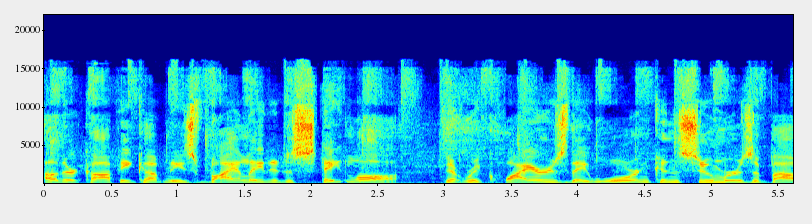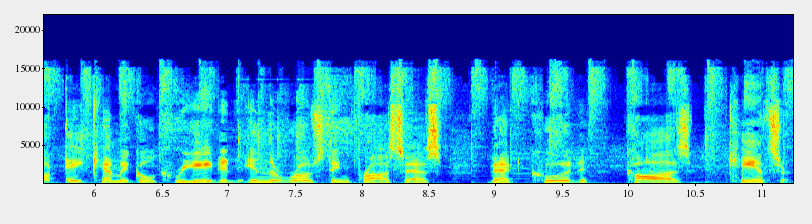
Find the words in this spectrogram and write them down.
other coffee companies violated a state law that requires they warn consumers about a chemical created in the roasting process that could cause cancer.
